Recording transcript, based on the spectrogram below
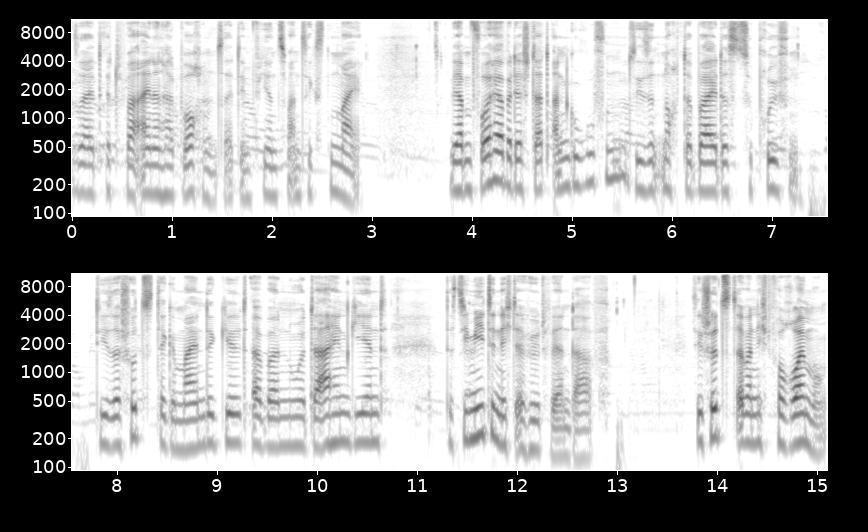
seit etwa eineinhalb Wochen, seit dem 24. Mai. Wir haben vorher bei der Stadt angerufen, sie sind noch dabei, das zu prüfen. Dieser Schutz der Gemeinde gilt aber nur dahingehend, dass die Miete nicht erhöht werden darf. Sie schützt aber nicht vor Räumung.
